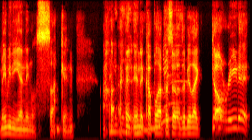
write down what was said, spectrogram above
maybe the ending will suck and, uh, like, in a couple "Yeah." episodes i'll be like don't read it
